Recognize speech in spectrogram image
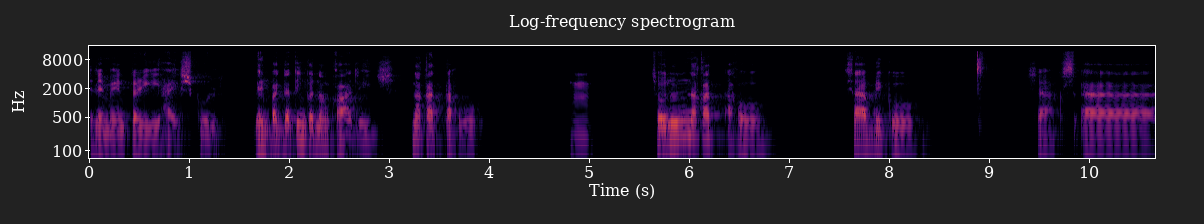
elementary, high school. Then, pagdating ko ng college, nakat ako. Mm. So, nung nakat ako, sabi ko, shucks, ah, uh,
